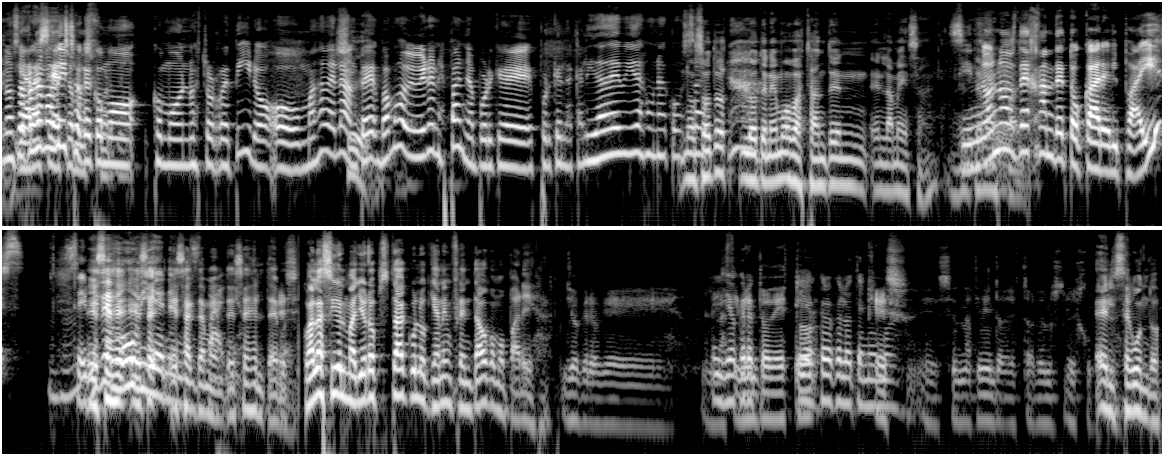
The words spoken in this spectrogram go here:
Nosotros hemos dicho que como, como nuestro retiro o más adelante Sí. vamos a vivir en España porque, porque la calidad de vida es una cosa... Nosotros lo tenemos bastante en, en la mesa. Si no nos dejan de tocar el país, se vive Ese es- muy ese- bien. en Exactamente, España. ese es el tema. Ese. ¿Cuál ha sido el mayor obstáculo que han enfrentado como pareja? Yo creo que el Yo creo- nacimiento de Héctor, Yo creo que lo que tenemos. es, es el nacimiento de Héctor, de nuestro hijo. El segundo.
